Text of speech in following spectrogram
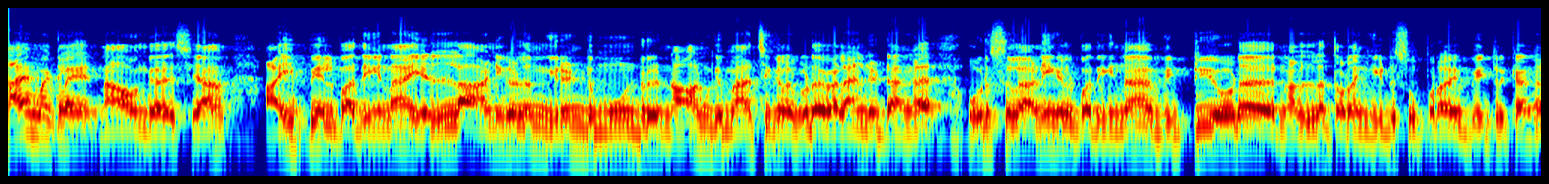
ஹாய் மக்களே நான் உங்க ஷியாம். ஐபிஎல் பார்த்தீங்கன்னா எல்லா அணிகளும் இரண்டு மூன்று நான்கு மேட்சுகளை கூட விளையாண்டுட்டாங்க. ஒரு சில அணிகள் பார்த்தீங்கன்னா வெற்றியோட நல்லா தொடங்கிட்டு சூப்பராகவே போயிட்டு இருக்காங்க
